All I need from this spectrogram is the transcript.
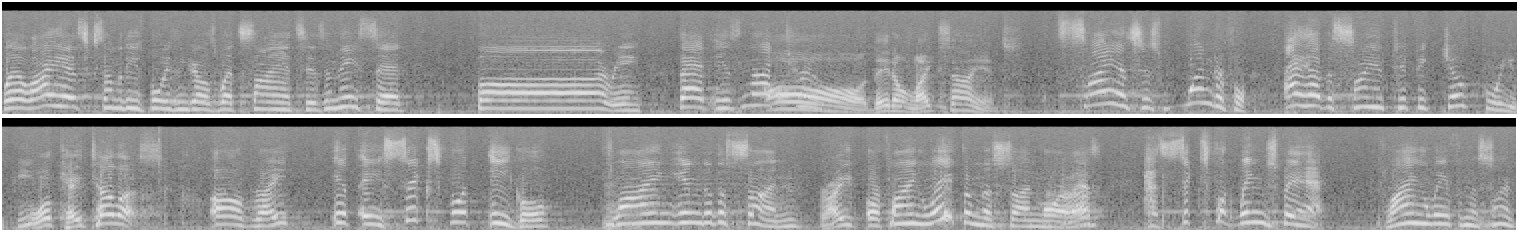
Well, I asked some of these boys and girls what science is, and they said, boring. That is not true. Oh, they don't like science. Science is wonderful. I have a scientific joke for you, Pete. Okay, tell us. All right. If a six-foot eagle flying into the sun, Right? or flying away from the sun, more or Uh-huh. less, has six-foot wingspan, flying away from the sun,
